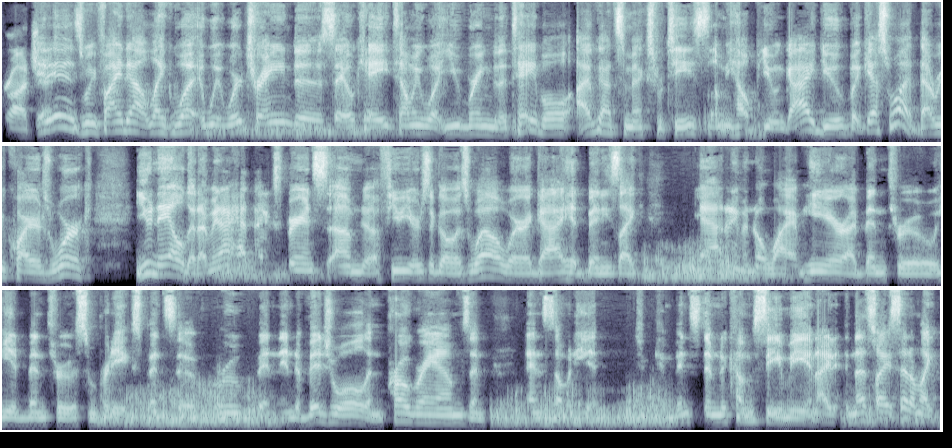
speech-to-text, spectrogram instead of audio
project. It is. We find out like what we're trained to say. Okay, tell me what you bring to the table. I've got some expertise. Let me help you and guide you. But guess what? That requires work. You nailed it. I mean, I had that experience um, a few years ago as well, where a guy had been. He's like, yeah, I don't even know why I'm here. I've been through. He had been through some pretty expensive group and individual and programs, and and somebody had convinced them to come see me. And I and that's why I said, I'm like,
